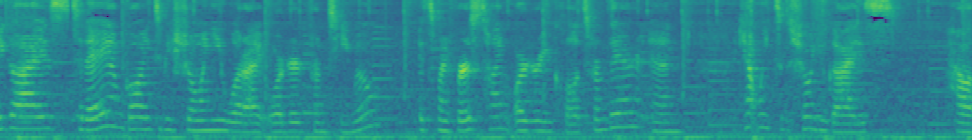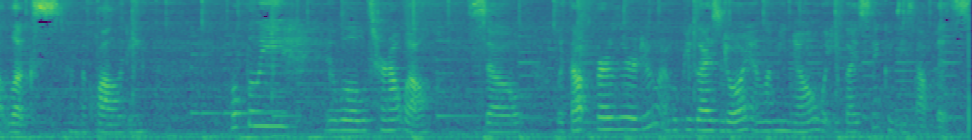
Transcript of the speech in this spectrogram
Hey guys, today I'm going to be showing you what I ordered from Temu. It's my first time ordering clothes from there and I can't wait to show you guys how it looks and the quality. Hopefully it will turn out well. So without further ado, I hope you guys enjoy and let me know what you guys think of these outfits.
